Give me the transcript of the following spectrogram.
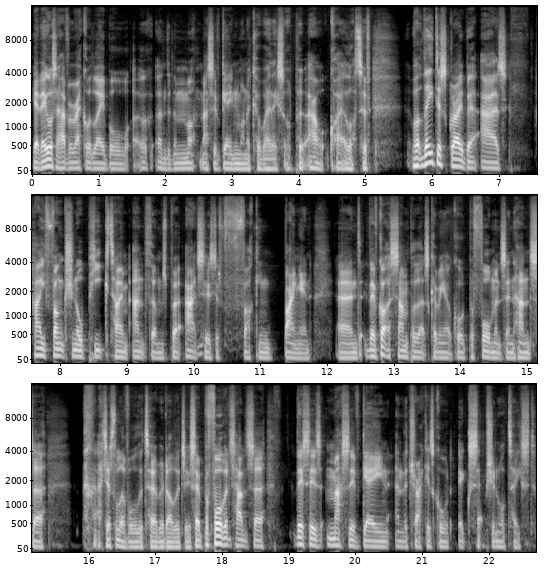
Yeah, they also have a record label uh, under the Massive Gain moniker where they sort of put out quite a lot of. Well, they describe it as high functional peak time anthems, but actually it's just fucking banging. And they've got a sample that's coming out called Performance Enhancer. I just love all the terminology. So, Performance Enhancer, this is Massive Gain, and the track is called Exceptional Taste.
